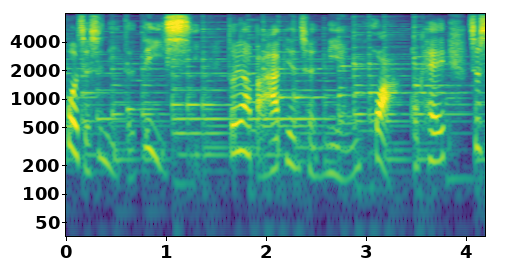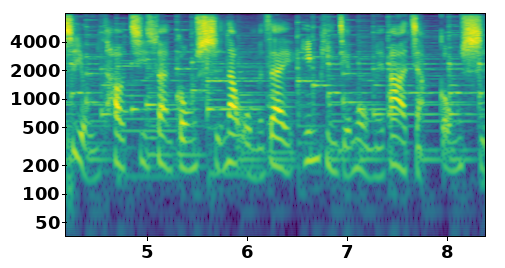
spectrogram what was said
或者是你的利息，都要把它变成年化，OK？这是有一套计算公式。那我们在音频节目我没办法讲公式，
